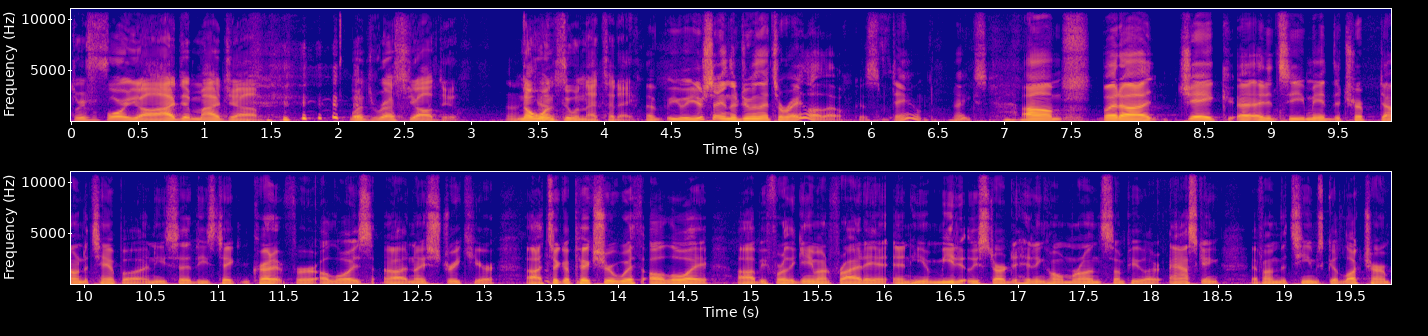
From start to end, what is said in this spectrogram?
three for four, y'all. I did my job. what the rest of y'all do? No one's doing that today. Uh, you- You're saying they're doing that to ReyLo though, because damn, thanks. Um, but uh, Jake, uh, I did see he made the trip down to Tampa, and he said he's taking credit for Eloy's uh, nice streak here. Uh, took a picture with Eloy uh, before the game on Friday, and he immediately started hitting home runs. Some people are asking if I'm the team's good luck charm.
